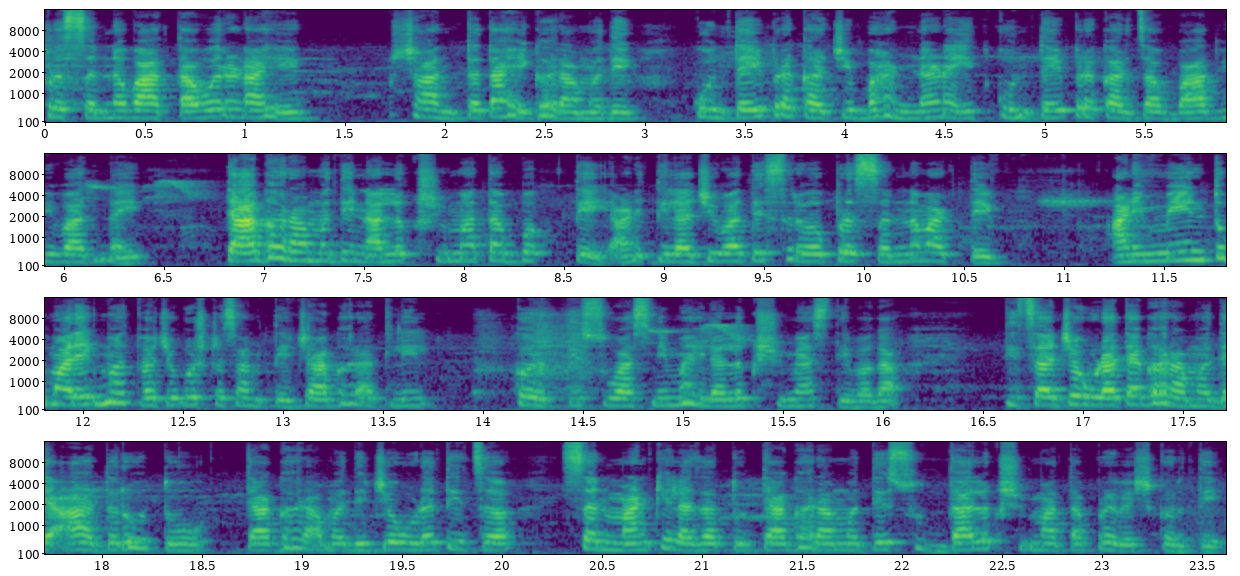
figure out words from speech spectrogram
प्रसन्न वातावरण आहे शांतता आहे घरामध्ये. कोणत्याही प्रकारची भांडणं नाहीत कोणत्याही प्रकारचा वादविवाद नाही. त्या घरामध्ये ना लक्ष्मीमाता बघते आणि तिला जेव्हा ते सर्व प्रसन्न वाटते. आणि मेन तुम्हाला एक महत्त्वाची गोष्ट सांगते ज्या घरातली करती सुवासनी महिला लक्ष्मी असते बघा तिचा जेवढा त्या घरामध्ये आदर होतो त्या घरामध्ये जेवढं तिचं सन्मान केला जातो त्या घरामध्ये सुद्धा लक्ष्मी माता प्रवेश करते.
